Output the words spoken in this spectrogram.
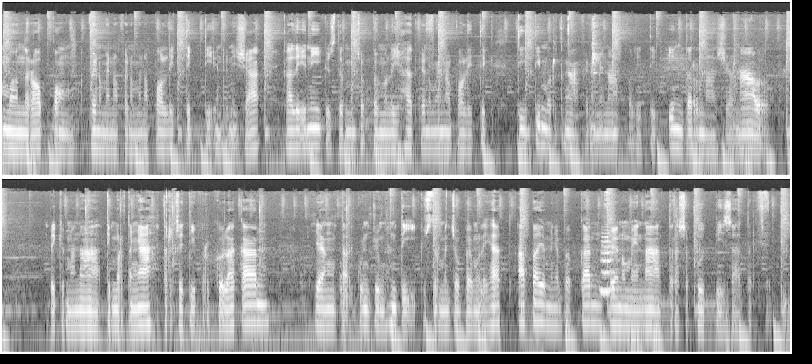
meneropong fenomena-fenomena politik di Indonesia. Kali ini Gus Dur mencoba melihat fenomena politik di Timur Tengah fenomena politik internasional. Bagaimana Timur Tengah terjadi pergolakan yang tak kunjung henti? Gus Dur mencoba melihat apa yang menyebabkan fenomena tersebut bisa terjadi.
